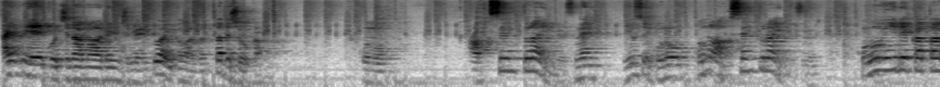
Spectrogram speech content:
はい、えー、こちらのアレンジメントはいかがだったでしょうか。このアクセントラインですね。要するにこのこのアクセントラインですね。この入れ方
